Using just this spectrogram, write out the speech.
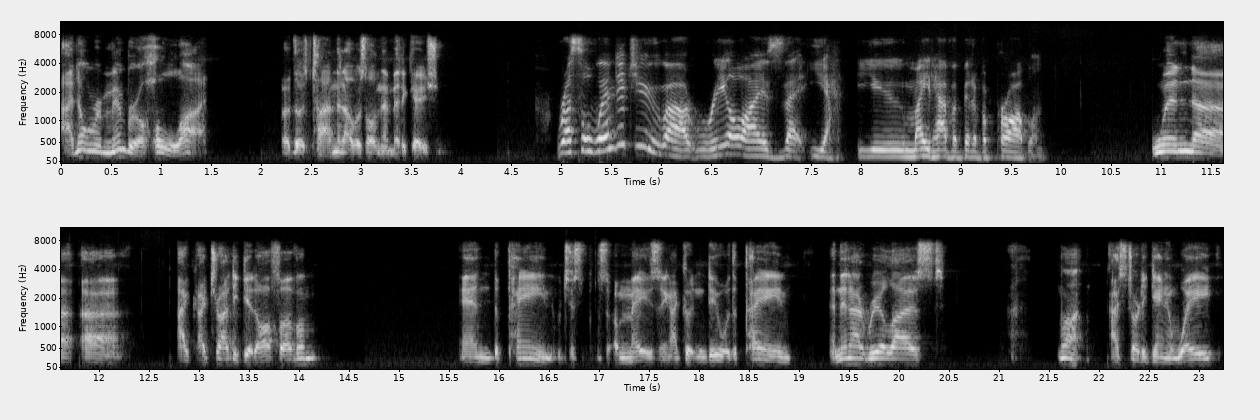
I don't remember a whole lot of those time that I was on that medication. Russell, when did you uh, realize that yeah, you might have a bit of a problem? When uh, uh, I, I, tried to get off of them, and the pain just was amazing. I couldn't deal with the pain, and then I realized, well, I started gaining weight.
